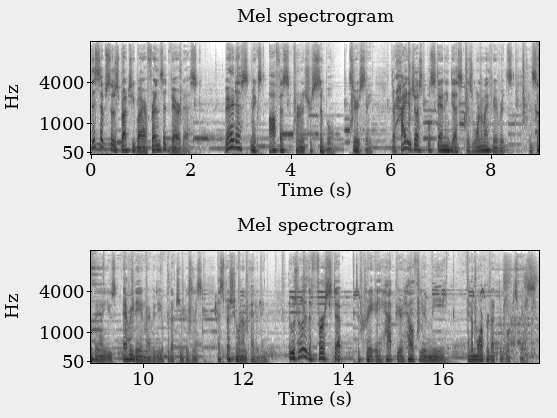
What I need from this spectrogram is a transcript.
This episode is brought to you by our friends at Varidesk. Varidesk makes office furniture simple. Seriously, their height adjustable standing desk is one of my favorites and something I use every day in my video production business, especially when I'm editing. It was really the first step to create a happier, healthier me and a more productive workspace.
